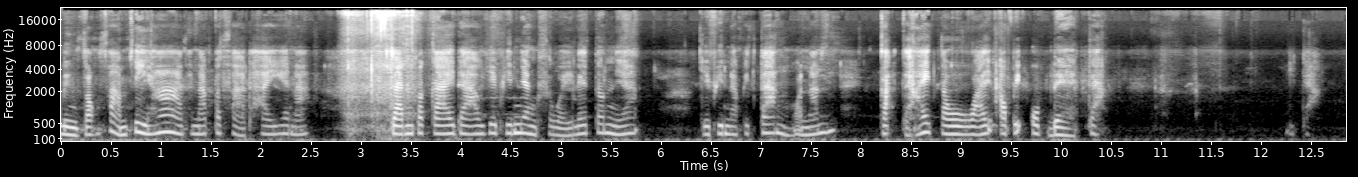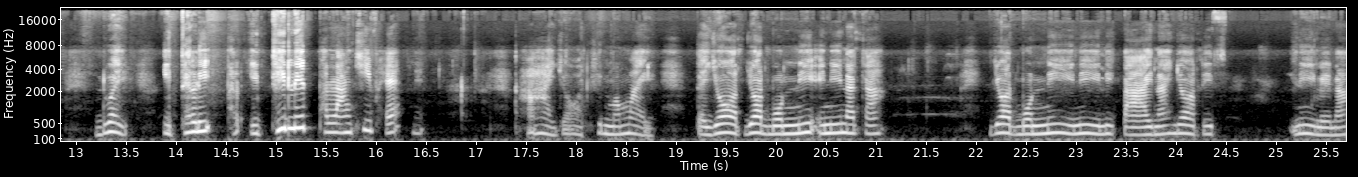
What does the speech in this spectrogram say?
หนึ่งสองสามสี่ห้าธนับภาษาไทยนะ จันประกายดาวยายพินอย่างสวยเลยต้นเนี้ยยายพินเอาไปตั้งวันนั้น กะจะให้โตไว้เอาไปอบแดดจ้ะนี่จ้ะด้วยอิทธิฤทธิ์อิทธิฤทธิ์พลังขี้แพะเนี่ยห้ายอดขึ้นมาใหม่ แต่ยอดยอดบนนี้ไอ้นี้นะจ๊ะยอดบนนี่นี่นี่ตายนะ ยอดนี่ นี่เลยนะ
